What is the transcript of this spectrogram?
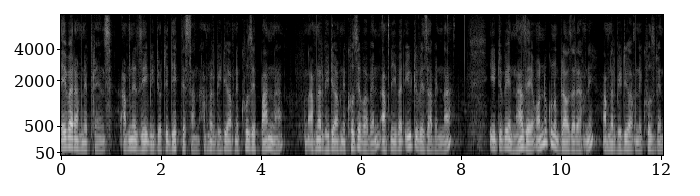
এবার আপনি ফ্রেন্ডস আপনি যে ভিডিওটি দেখতে চান, আপনার ভিডিও আপনি খুঁজে পান না, আপনার ভিডিও আপনি খুঁজে পাবেন, আপনি এবার ইউটিউবে যাবেন না। ইউটিউবে না যেয়ে অন্য কোনো ব্রাউজারে আপনি আপনার ভিডিও আপনি খুঁজবেন।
